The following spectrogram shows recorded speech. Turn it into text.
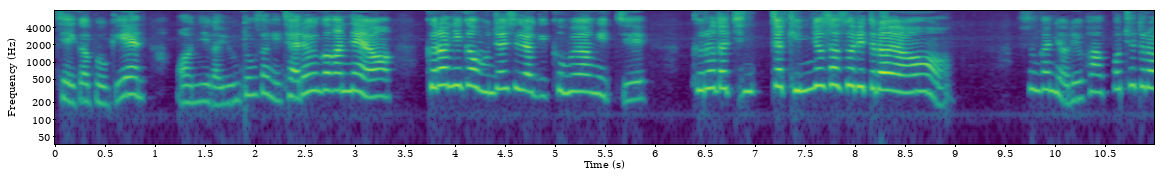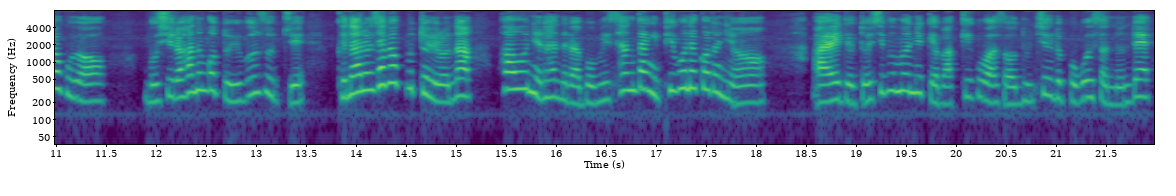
제가 보기엔 언니가 융통성이 잘 어울린 것 같네요. 그러니까 운전 실력이 그 모양이지. 그러다 진짜 김여사 소리 들어요. 순간 열이 확 뻗치더라고요. 무시를 하는 것도 유분수지. 그날은 새벽부터 일어나 화원일 하느라 몸이 상당히 피곤했거든요. 아이들도 시부모님께 맡기고 와서 눈치를 보고 있었는데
